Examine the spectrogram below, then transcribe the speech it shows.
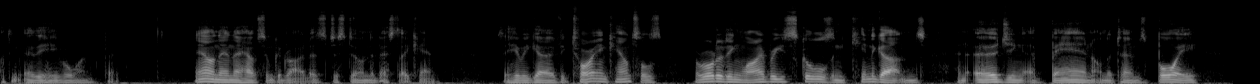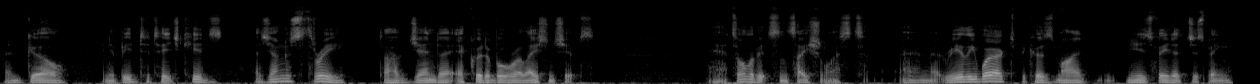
I think they're the evil one, but now and then they have some good writers just doing the best they can. So here we go. Victorian councils are auditing libraries, schools, and kindergartens and urging a ban on the terms boy and girl in a bid to teach kids as young as three to have gender equitable relationships. Yeah, it's all a bit sensationalist, and it really worked because my newsfeed has just been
